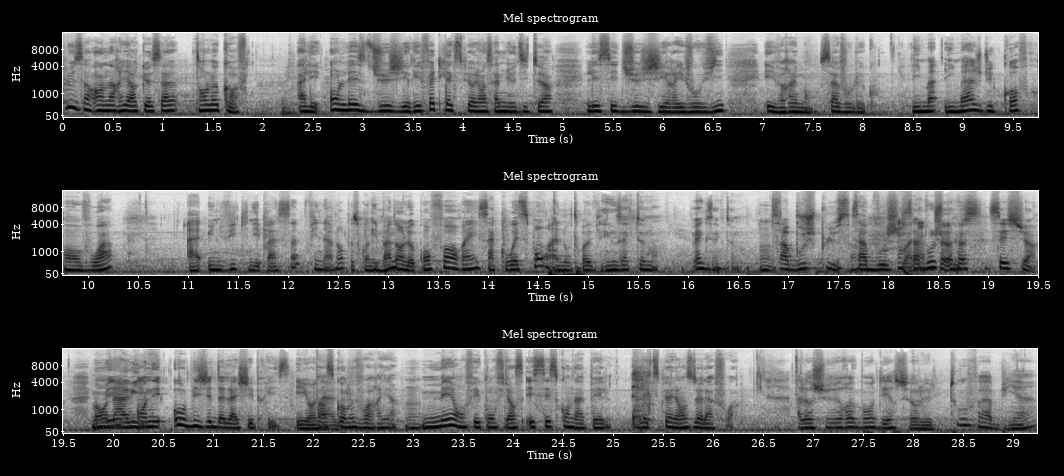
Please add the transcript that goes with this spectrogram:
plus en arrière que ça, dans le coffre. Allez, on laisse Dieu gérer. Faites l'expérience, amis auditeurs. Laissez Dieu gérer vos vies. Et vraiment, ça vaut le coup. L'ima- L'image du coffre renvoie à une vie qui n'est pas simple finalement parce qu'on n'est pas Mhm. dans le confort. Hein. Ça correspond à notre vie. Exactement. Exactement. Ça bouge plus. hein. Ça bouge. voilà. Ça bouge plus, c'est sûr. Mais on Mais arrive. on est obligé de lâcher prise. Et on parce qu'on ne voit rien. Mais on fait confiance. Et c'est ce qu'on appelle l'expérience de la foi. Alors, je vais rebondir sur le tout va bien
